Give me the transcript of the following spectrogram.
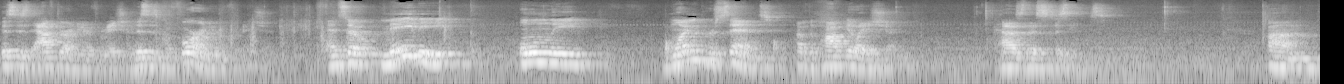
This is after our new information. This is before our new information. And so maybe only 1% of the population has this disease. Um,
